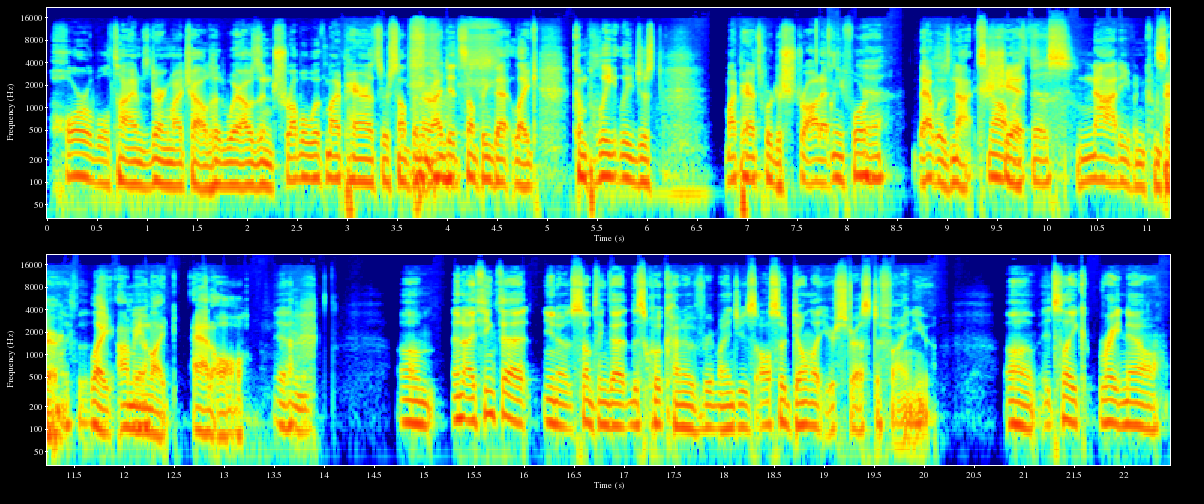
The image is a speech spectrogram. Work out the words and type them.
horrible times during my childhood where I was in trouble with my parents or something or I did something that like completely just my parents were distraught at me for. Yeah. That was not not shit. like this. Not even compare. like this. Like I mean Yeah. like at all. Yeah. Mm. Um, and I think that, you know, something that this quote kind of reminds you is also don't let your stress define you. Um, it's like right now,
